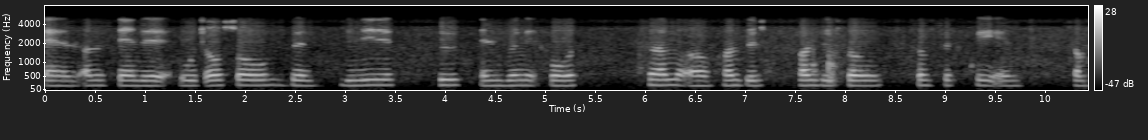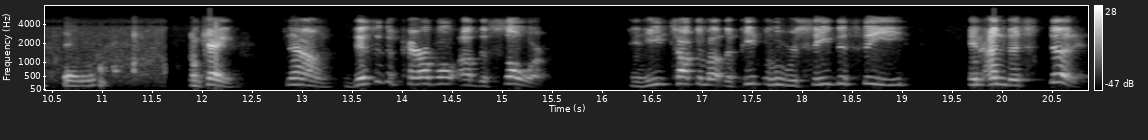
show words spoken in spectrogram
and understand it, which also the beneath truth and bring it forth, some of hundreds hundredfold, some sixty and some thirty. Okay, now this is a parable of the sower, and he's talking about the people who received the seed and understood it.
